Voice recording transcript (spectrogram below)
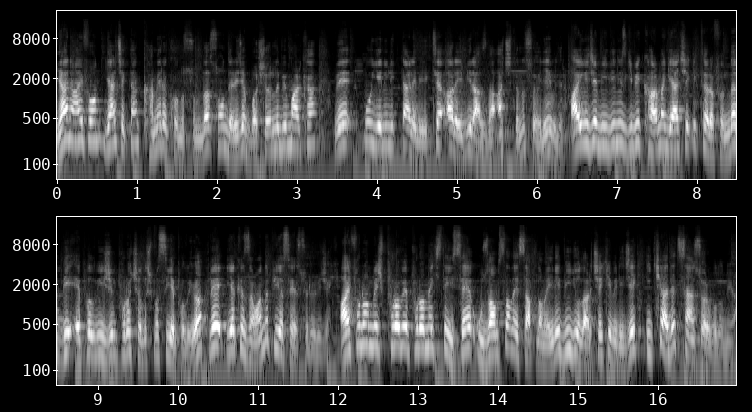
Yani iPhone gerçekten kamera konusunda son derece başarılı bir marka ve bu yeniliklerle birlikte arayı biraz daha açtığını söyleyebilirim. Ayrıca bildiğiniz gibi karma gerçeklik tarafında bir Apple Vision Pro çalışması yapılıyor ve yakın zamanda piyasaya sürülecek. iPhone 15 Pro ve Pro Max'te ise uzamsal hesaplama ile videolar çekebilecek 2 adet sensör bulunuyor.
